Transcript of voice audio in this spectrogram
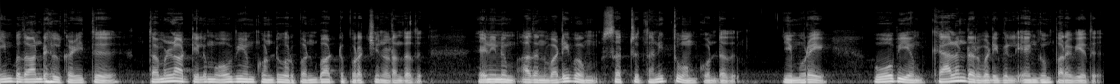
ஐம்பது ஆண்டுகள் கழித்து தமிழ்நாட்டிலும் ஓவியம் கொண்டு ஒரு பண்பாட்டு புரட்சி நடந்தது. எனினும் அதன் வடிவம் சற்று தனித்துவம் கொண்டது. இம்முறை ஓவியம் கேலண்டர் வடிவில் எங்கும் பரவியது.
